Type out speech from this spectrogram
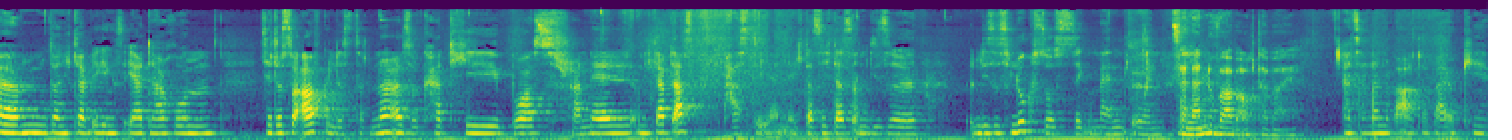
Ähm, dann, ich glaube, ihr ging es eher darum, sie hat das so aufgelistet, ne? Also Cartier, Boss, Chanel. Und ich glaube, das passte ihr nicht, dass ich das in, diese, in dieses Luxussegment irgendwie. Zalando war aber auch dabei. Ah, Zalando war auch dabei, okay.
